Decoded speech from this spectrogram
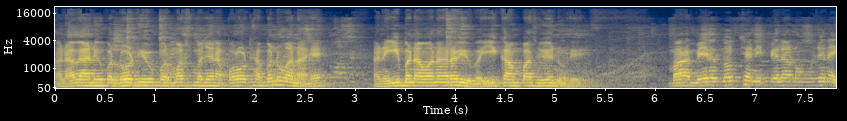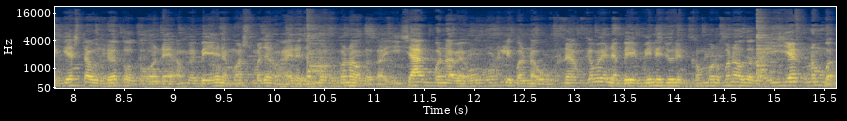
અને હવે આની ઉપર લોઢી ઉપર મસ્ત મજાના પરોઠા બનવાના છે. અને એ બનાવવાના રવિભાઈ એ કામ પાછું એનું છે. મારા મેરેજ નહોતા થયા ની પહેલાનું હું છે ને ગેસ્ટ હાઉસ રહેતો હતો અને અમે બે એને મસ્ત મજાનું હારે જમવાનું બનાવતા હતા. ઈ શાક બનાવે, હું રોટલી બનાવું. અને આમ કહેવાય ને બે મિલી જોડીને ખમણ બનાવતા હતા. ઈ એક નંબર.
